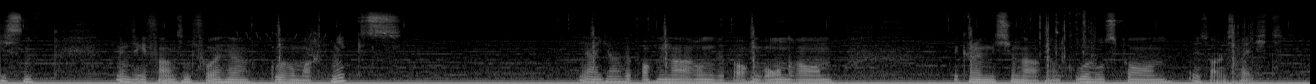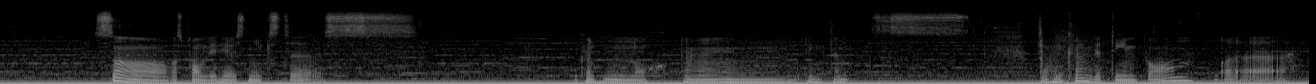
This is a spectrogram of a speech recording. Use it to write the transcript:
schießen. Wenn sie gefahren sind vorher. Guru macht nichts. Ja, ja, wir brauchen Nahrung, wir brauchen Wohnraum. Wir können Missionare und Gurus bauen. Ist alles recht. So, was bauen wir hier als nächstes? Wir könnten noch ein... irgendein... Wohin können wir den bauen? Äh...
